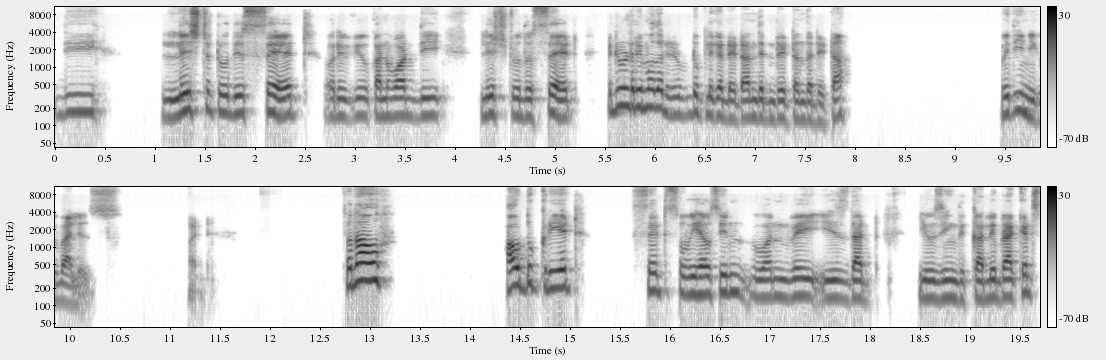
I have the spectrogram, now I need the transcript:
the list to this set, or if you convert the list to the set, it will remove the duplicate data and then return the data with unique values right so now how to create set. So we have seen one way is that using the curly brackets.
